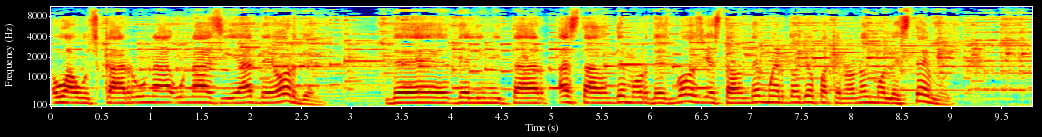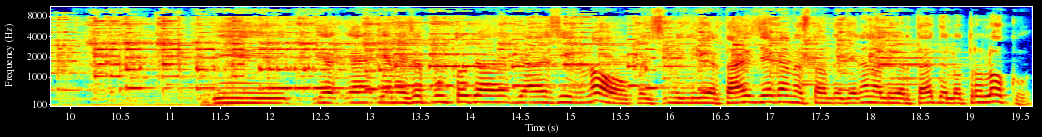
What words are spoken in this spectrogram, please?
o a buscar una, una ideas de orden de delimitar hasta dónde mordes vos y hasta dónde muerdo yo para que no nos molestemos. Y, y, en ese punto ya, ya decir, no, pues mis libertades llegan hasta donde llegan las libertades del otro loco.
